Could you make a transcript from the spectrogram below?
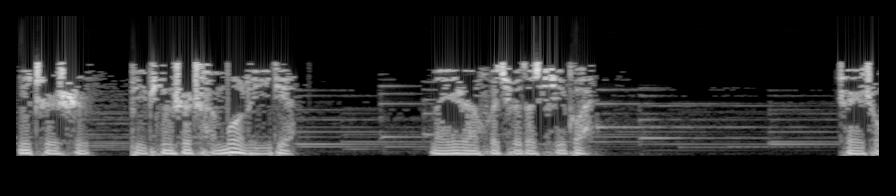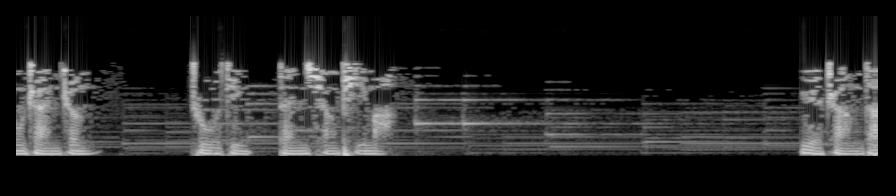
你只是比平时沉默了一点，没人会觉得奇怪。这种战争注定单枪匹马。越长大，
